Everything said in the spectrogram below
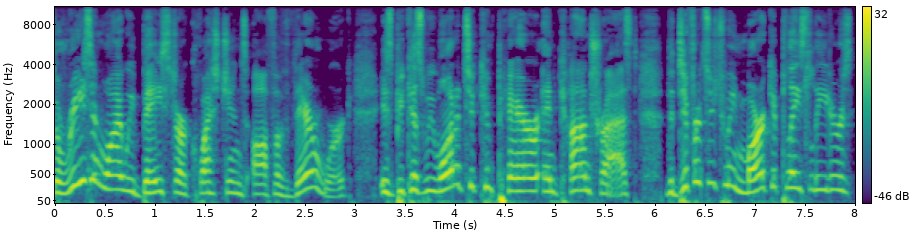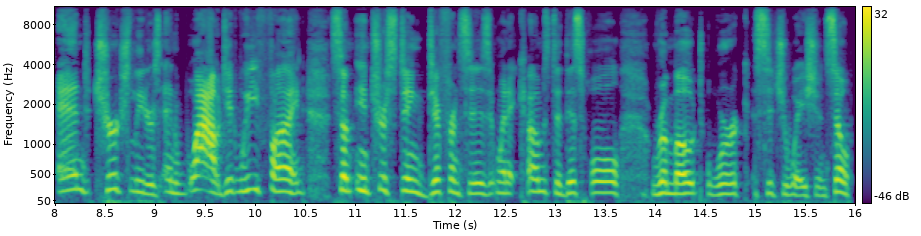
The reason why we based our questions off of their work is because we wanted to compare and contrast the difference between marketplace leaders and church leaders. And wow, did we find some interesting differences when it comes to this whole remote work situation. So,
